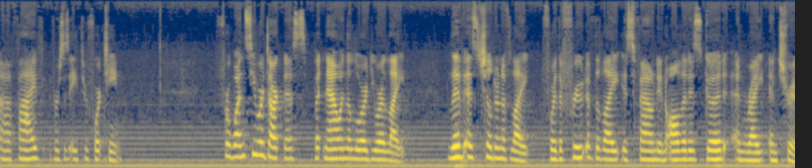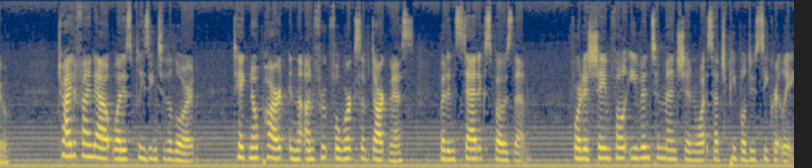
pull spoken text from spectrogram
uh, 5, verses 8 through 14. For once you were darkness, but now in the Lord you are light. Live as children of light, for the fruit of the light is found in all that is good and right and true. Try to find out what is pleasing to the Lord. Take no part in the unfruitful works of darkness, but instead expose them. For it is shameful even to mention what such people do secretly.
